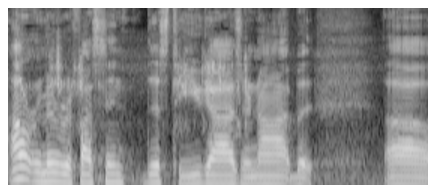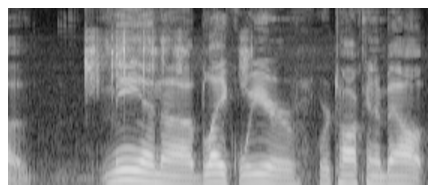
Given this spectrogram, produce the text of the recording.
I don't remember if I sent this to you guys or not, but uh, me and uh, Blake Weir were talking about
